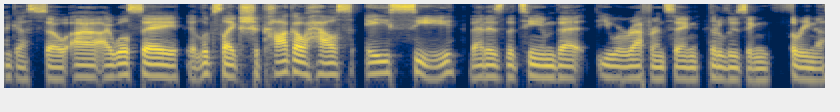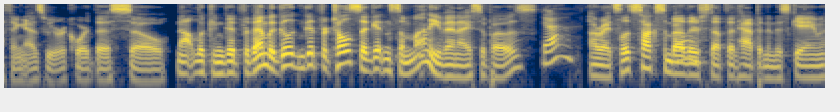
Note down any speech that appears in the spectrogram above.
I guess. So uh, I will say it looks like Chicago House AC, that is the team that you were referencing. They're losing three nothing as we record this. So not looking good for them, but looking good for Tulsa getting some money then, I suppose. Yeah. All right. So let's talk some other stuff that happened in this game.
